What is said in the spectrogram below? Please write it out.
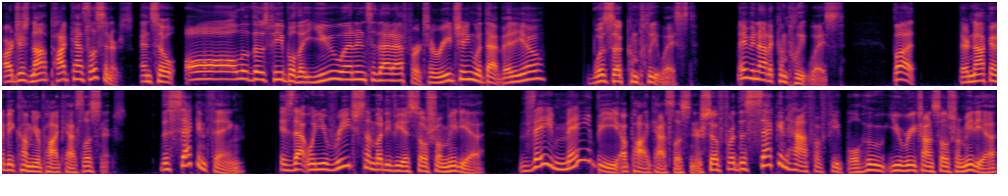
are just not podcast listeners. And so all of those people that you went into that effort to reaching with that video was a complete waste. Maybe not a complete waste, but they're not going to become your podcast listeners. The second thing is that when you reach somebody via social media, they may be a podcast listener. So for the second half of people who you reach on social media,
